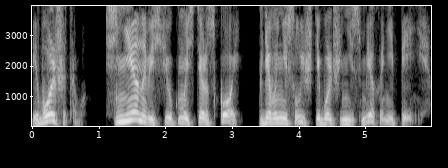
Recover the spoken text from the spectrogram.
И больше того, с ненавистью к мастерской, где вы не слышите больше ни смеха, ни пения.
